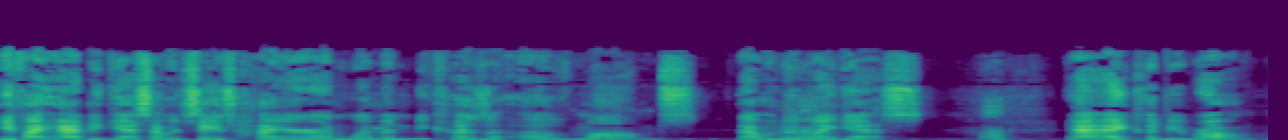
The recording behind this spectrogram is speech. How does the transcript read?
if I had to guess, I would say it's higher on women because of moms. That would be uh-huh. my guess. Yeah, I could be wrong,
